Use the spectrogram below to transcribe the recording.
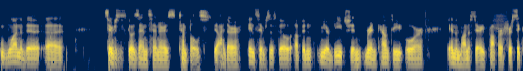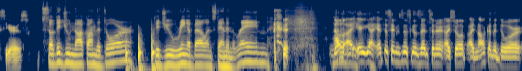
one of the uh, San Francisco Zen Center's temples, either in San Francisco, up in Muir Beach in Marin County, or in the monastery proper for six years. So, did you knock on the door? Did you ring a bell and stand in the rain? no, I, yeah, at the San Francisco Zen Center, I show up, I knock on the door,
